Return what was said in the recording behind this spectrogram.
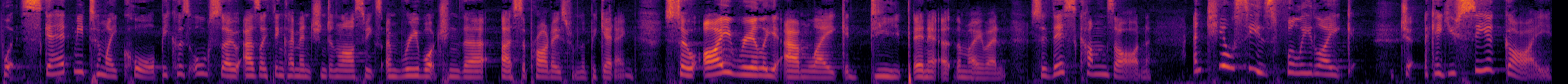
what scared me to my core, because also, as I think I mentioned in last week's, I'm rewatching the uh, Sopranos from the beginning. So I really am like deep in it at the moment. So this comes on, and TLC is fully like, okay, you see a guy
